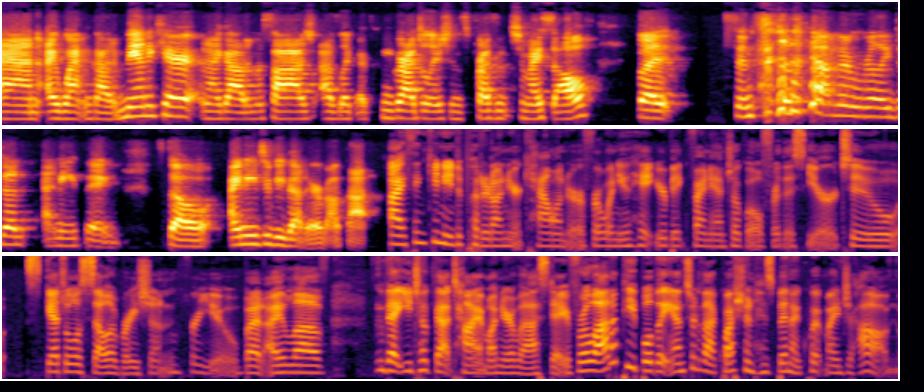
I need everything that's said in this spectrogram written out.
and I went and got a manicure and I got a massage as like a congratulations present to myself. But since then, I haven't really done anything. So I need to be better about that. I think you need to put it on your calendar for when you hit your big financial goal for this year to schedule a celebration for you. But I love that you took that time on your last day. For a lot of people, the answer to that question has been I quit my job.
